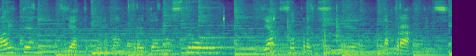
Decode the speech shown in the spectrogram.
Давайте я тепер вам продемонструю, як це працює на практиці.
